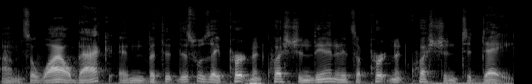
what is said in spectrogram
Um, it's a while back, and but th- this was a pertinent question then, and it's a pertinent question today.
